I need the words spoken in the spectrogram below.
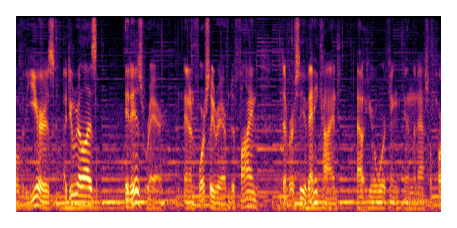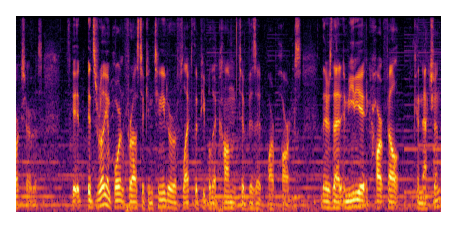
over the years, I do realize it is rare, and unfortunately rare, to find diversity of any kind out here working in the National Park Service. It, it's really important for us to continue to reflect the people that come to visit our parks. There's that immediate heartfelt connection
